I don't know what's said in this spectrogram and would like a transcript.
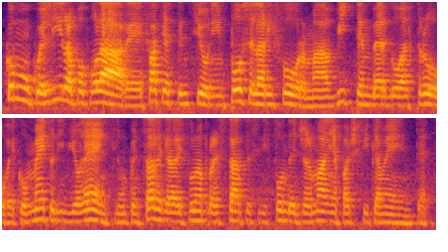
Comunque l'ira popolare, fate attenzione, impose la riforma a Wittenberg o altrove con metodi violenti, non pensate che la riforma protestante si diffonde in Germania pacificamente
